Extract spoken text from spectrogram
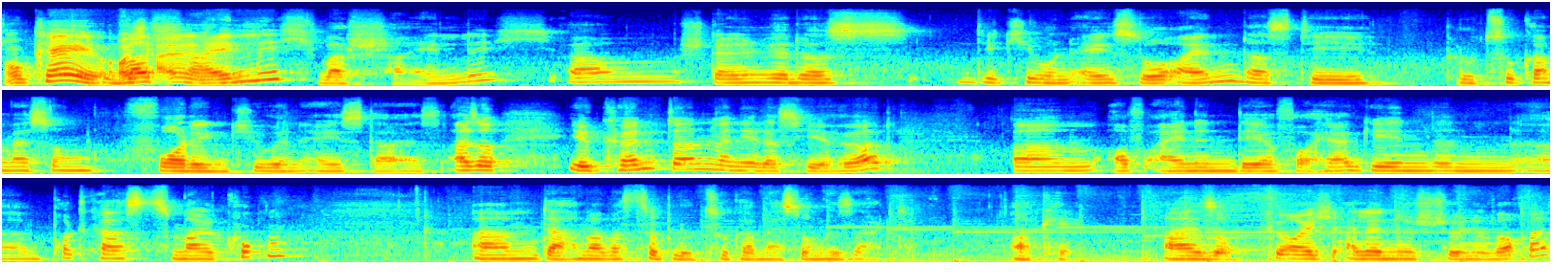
Okay. Wahrscheinlich, wahrscheinlich ähm, stellen wir das, die QAs so ein, dass die Blutzuckermessung vor den QAs da ist. Also ihr könnt dann, wenn ihr das hier hört, ähm, auf einen der vorhergehenden äh, Podcasts mal gucken. Ähm, da haben wir was zur Blutzuckermessung gesagt. Okay. Also, für euch alle eine schöne Woche.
